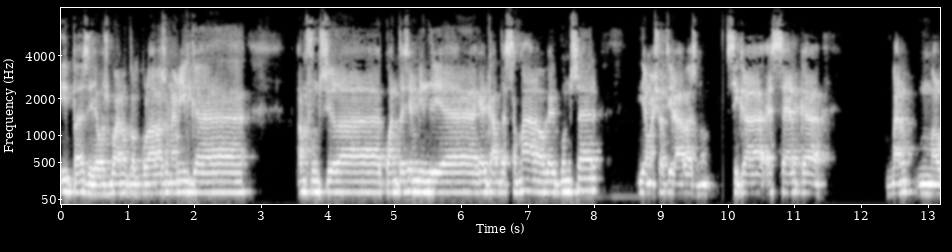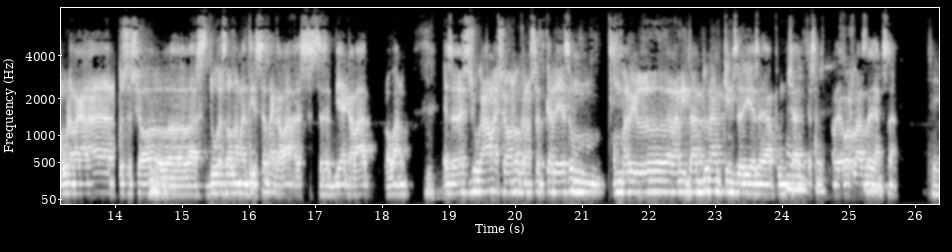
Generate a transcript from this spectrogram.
IPAs i llavors, bueno, calculaves una mica en funció de quanta gent vindria aquell cap de setmana o aquell concert i amb això tiraves, no? Sí que és cert que bueno, alguna vegada doncs això, a les dues del matí se t'acaba- se s'havia acabat, però bueno, és, és jugar amb això, no? que no se't quedés un, un barril a la meitat durant 15 dies allà punxat, que se- llavors l'has de llançar. Sí.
